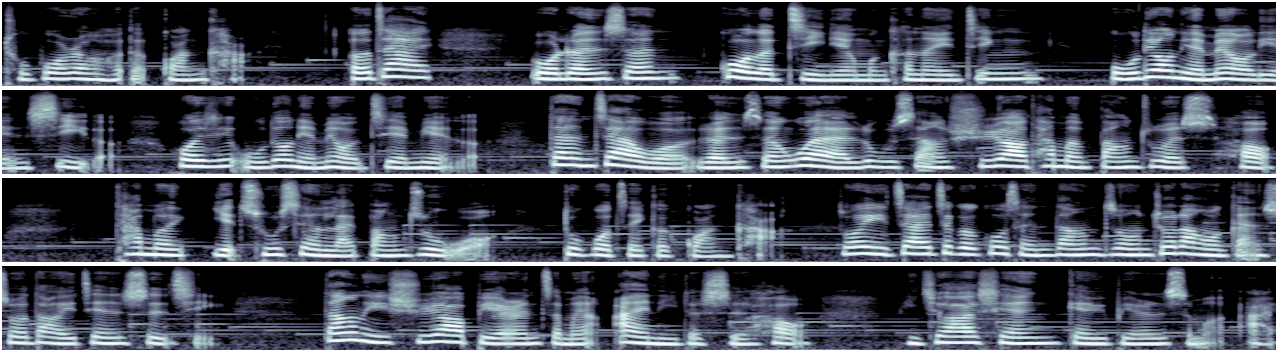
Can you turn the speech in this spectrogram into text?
突破任何的关卡。而在我人生过了几年，我们可能已经五六年没有联系了，或者已经五六年没有见面了，但在我人生未来路上需要他们帮助的时候。他们也出现来帮助我度过这个关卡，所以在这个过程当中，就让我感受到一件事情：当你需要别人怎么样爱你的时候，你就要先给予别人什么爱；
